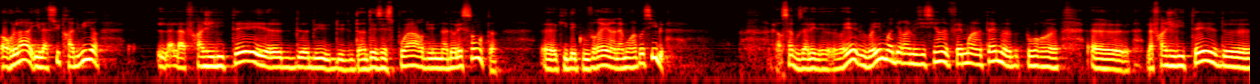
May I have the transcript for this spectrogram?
Or là, il a su traduire la, fragilité euh, d'un désespoir d'une adolescente qui découvrait un amour impossible. Alors ça, vous allez, vous voyez, vous voyez, moi dire à un musicien, fais-moi un thème pour euh, euh, la fragilité euh,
